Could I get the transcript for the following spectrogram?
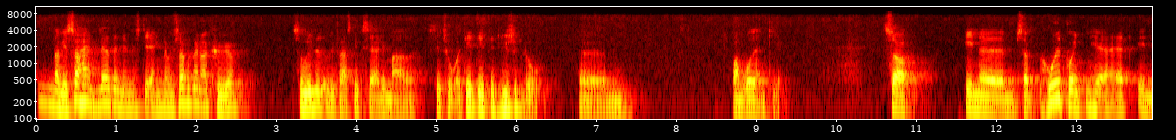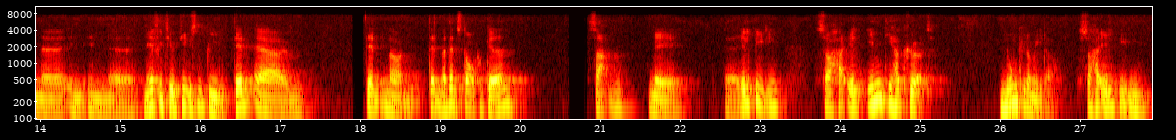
når vi så har lavet den investering, når vi så begynder at køre, så udleder vi faktisk ikke særlig meget CO2, og det er det, det lyseblå øh, område angiver. Så, en, øh, så hovedpointen her er, at en, øh, en, en, øh, en effektiv dieselbil, den er, øh, den, når, den, når den står på gaden sammen med øh, elbilen, så har el, inden de har kørt nogle kilometer, så har elbilen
